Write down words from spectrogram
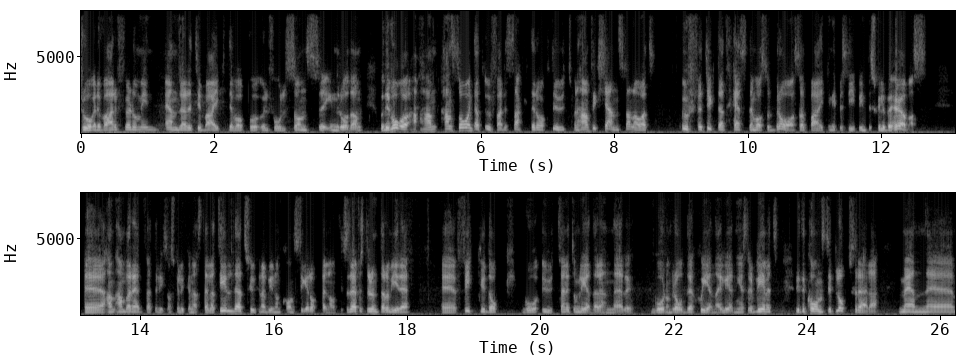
frågade varför de ändrade till bike. Det var på Ulf Olssons eh, inrådan. Och det var, han, han sa inte att Uffe hade sagt det rakt ut, men han fick känslan av att Uffe tyckte att hästen var så bra så att biken i princip inte skulle behövas. Eh, han, han, var rädd för att det liksom skulle kunna ställa till det, att det skulle kunna bli någon konstig galopp eller någonting. Så därför struntade de i det. Eh, fick ju dock gå utvändigt om ledaren när Gordon Brodde skena i ledningen. Så det blev ett lite konstigt lopp sådär. Men eh,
